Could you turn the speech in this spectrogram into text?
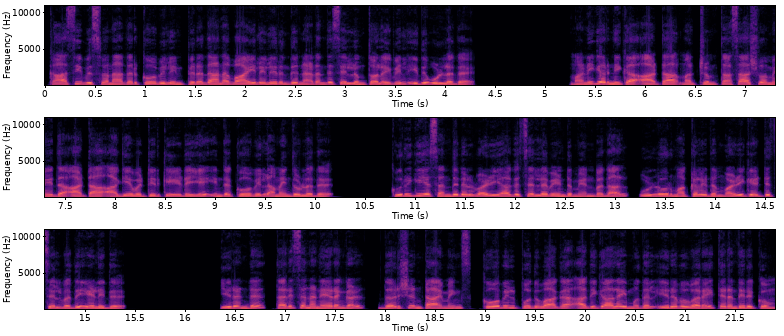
காசி விஸ்வநாதர் கோவிலின் பிரதான வாயிலிலிருந்து நடந்து செல்லும் தொலைவில் இது உள்ளது. மணிகர்ணிகா ஆட்டா மற்றும் தசாஸ்வமேத ஆட்டா ஆகியவற்றிற்கு இடையே இந்த கோவில் அமைந்துள்ளது. குறுகிய சந்துகள் வழியாக செல்ல வேண்டும் என்பதால் உள்ளூர் மக்களிடம் வழிகேட்டுச் செல்வது எளிது. இரண்டு தரிசன நேரங்கள் தர்ஷன் டைமிங்ஸ் கோவில் பொதுவாக அதிகாலை முதல் இரவு வரை திறந்திருக்கும்.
